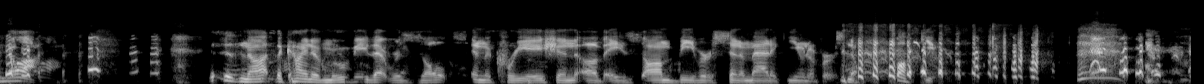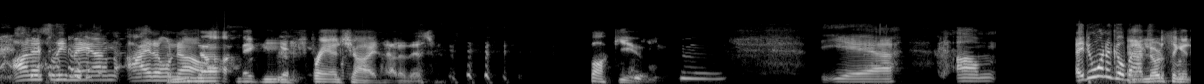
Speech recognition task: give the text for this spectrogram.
not this is not the kind of movie that results in the creation of a Zombeaver cinematic universe. No, fuck you. Honestly, man, I don't I'm know. not making a franchise out of this. fuck you. Yeah. Um, I do want to go And back. I'm to- noticing an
